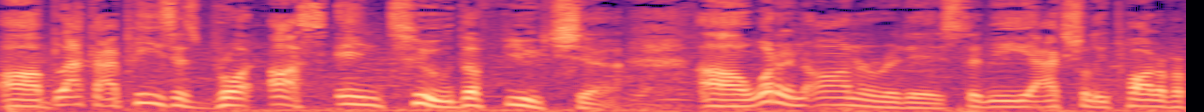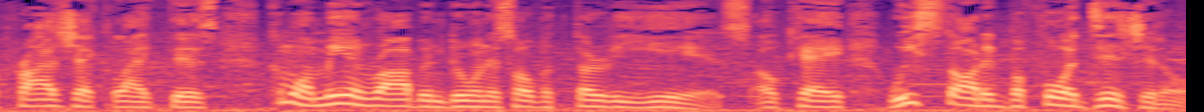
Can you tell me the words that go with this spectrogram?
uh, Black Eyed Peas has brought us into the future. Uh, what an honor it is to be actually part of a project like this. Come on, me and Rob been doing this over 30 years. Okay. We started before digital,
